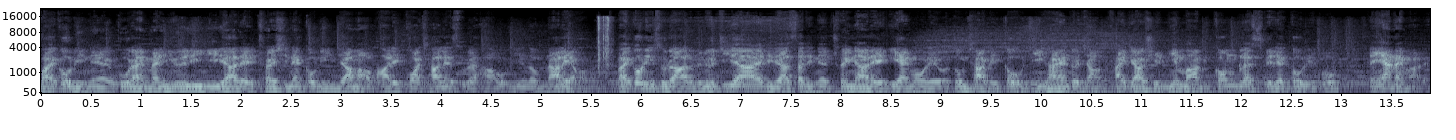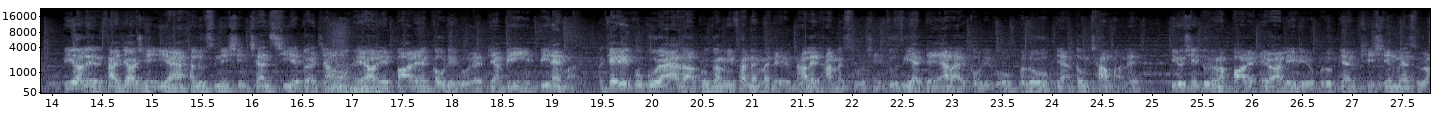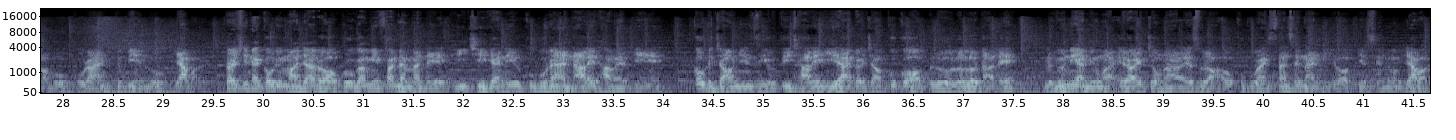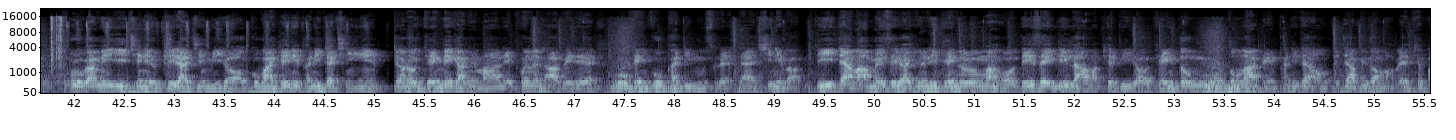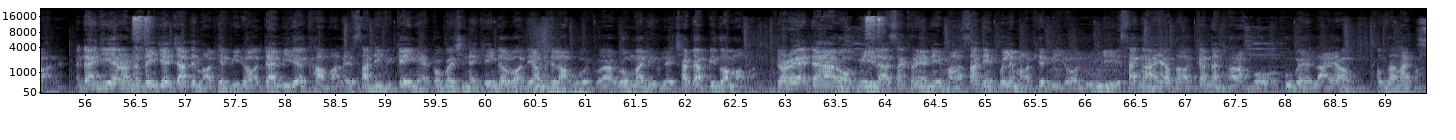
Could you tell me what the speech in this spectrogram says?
byte coding နဲ့ကိုယ်တိုင် manually ရေးရတဲ့ traditional coding ကြားမှာဘာတွေကွာခြားလဲဆိုတဲ့ဟာကိုအရင်ဆုံးနားလည်ရပါမယ် byte coding ဆိုတာကဒီမျိုးကြီးရတဲ့ data set တွေနဲ့ train ထားတဲ့ AI model ကိုအသုံးချပြီး code ကိုရေးခိုင်းတဲ့အတွက်ကြောင့်တစ်ခါကြောက်ရှင်မြင့်မာပြီး complex ဖြစ်တဲ့ code တွေကိုတင်ရနိုင်ပါတယ်ပြီးတော့လေတစ်ခါကြောက်ရှင် AI hallucination chance ရှိတဲ့အတွက်ကြောင့် error တွေပါတဲ့ code တွေကိုလည်းပြန်ပြီးရင်ပြီးနိုင်ပါတယ် အကယ်၍ကိုကိုယ်တိုင်ကသာ programming fundamental တွေကိုနားလည်ထားမယ်ဆိုလို့ရှိရင်သူ့စီကပြန်ရလာတဲ့ code တွေကိုဘယ်လိုပြန်အသုံးချမှာလဲပြီးလို့ရှိရင်သူ့မှာပါတဲ့ error လေးတွေကိုဘယ်လိုပြန်ဖြေရှင်းမလဲဆိုတာကိုကိုယ်တိုင်ပြုပြင်လို့ရပါတယ် traditional coding မှာကြတော့ programming fundamental ဒီအခြေခံတွေကိုကိုကိုယ်တိုင်ကနားလည်ထားမယ်ပြင်ကုတ်တစ်ချောင်းချင်းစီကိုတေချာလေးရေးရတဲ့အတွက်ကြောင့်ကိုကောကဘယ်လိုအလုပ်လုပ်တာလဲဘယ်လိုမျိုးနေရာမျိုးမှာ error ကြုံလာလဲဆိုတာကိုကိုကိုယ်တိုင်စမ်းစစ်နိုင်ပြီးတော့ပြင်ဆင်လို့ရပါတယ် programming ရည်ချင်းတွေကိုဖြည့်ထားခြင်းပြီးတော့ကိုယ်ပိုင် game တွေဖန်တီးတတ်ခြင်းကျွန်တော်တို့ game maker မြန်မာအနေဖွင့်လှစ်ထားပေးတဲ့ကို game ကိုဖန်တီးမှုဆိုတဲ့အတန်းရှိနေပါပြီဒီအတန်းမှာမိတ်ဆွေက Unity game တစ်လုံးမှကိုအသေးစိတ်လေးလာမှာဖြစ်ပြီးတော့ game သုံးခုကို3လတွင်ဖန်တီးတတ်အောင်တင် जा ပေးသွားမှာပဲဖြစ်ပါတယ်အတန်းကြီးကတော့2သိန်းကျပ်ကျတင်မှာဖြစ်ပြီးတော့အတန်းပြီးတဲ့အခါမှာလည်း certificate နဲ့ professional game developer တယောက်ဖြစ်လာဖို့အတွက် roadmap တွေကိုလည်းချပြပေးသွားမှာပါကျွန်တော်ရဲ့အတန်းကတော့မေလ18ရက်နေ့မှာစတင်ဖွင့်လှစ်မှာဖြစ်ပြီးတော့လူကြီး15ရောက်သာကန့်တတ်ထားတာမို့အခုပဲလာရောက်သုံးသပ်လိုက်ပါ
